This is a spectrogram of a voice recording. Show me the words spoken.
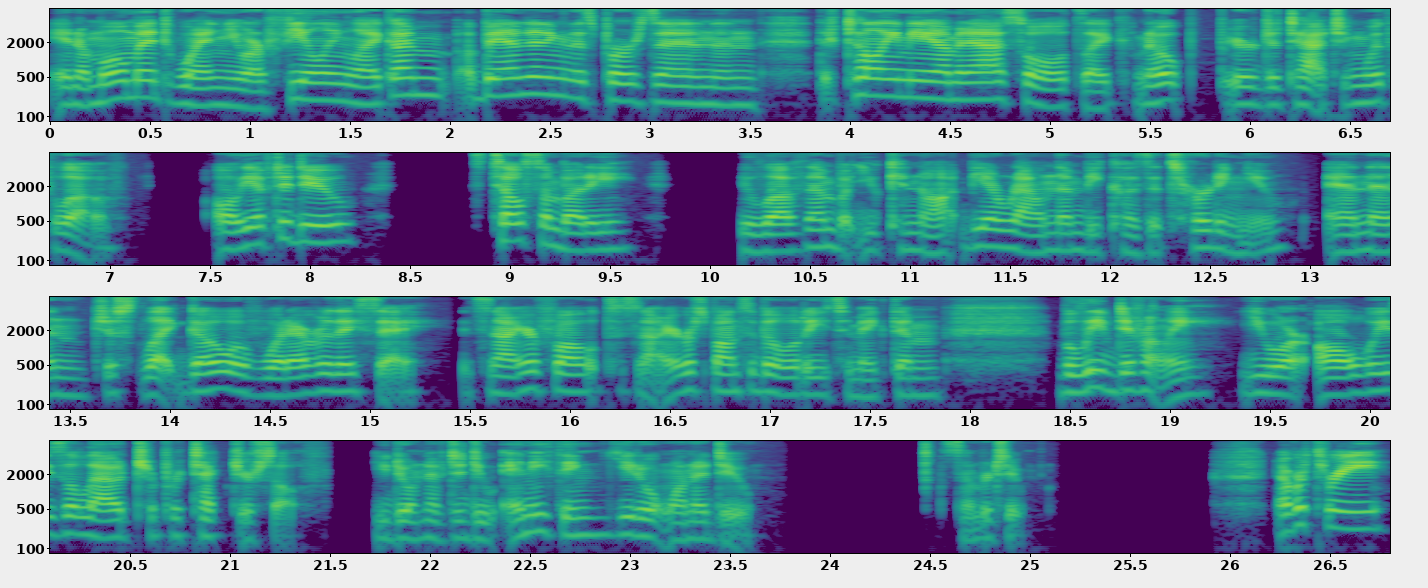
in a moment when you are feeling like I'm abandoning this person and they're telling me I'm an asshole, it's like, nope, you're detaching with love. All you have to do is tell somebody you love them, but you cannot be around them because it's hurting you. And then just let go of whatever they say. It's not your fault. It's not your responsibility to make them believe differently. You are always allowed to protect yourself. You don't have to do anything you don't want to do. That's number two. Number three,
